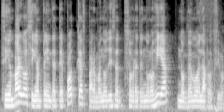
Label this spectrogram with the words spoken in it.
sin embargo sigan pendientes de este podcast para más noticias sobre tecnología nos vemos en la próxima.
